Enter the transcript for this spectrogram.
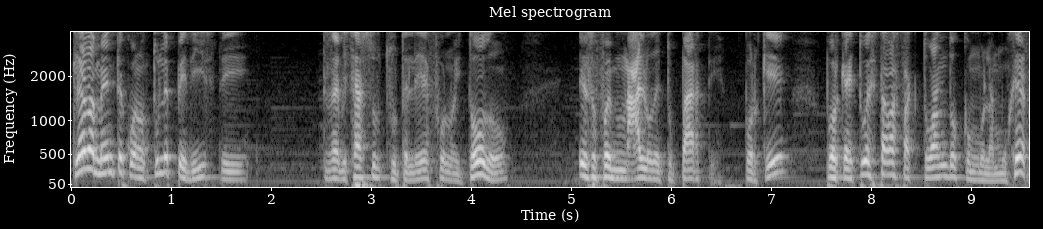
Claramente cuando tú le pediste revisar su, teléfono y todo, eso fue malo de tu parte. ¿Por qué? Porque tú estabas actuando como la mujer.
